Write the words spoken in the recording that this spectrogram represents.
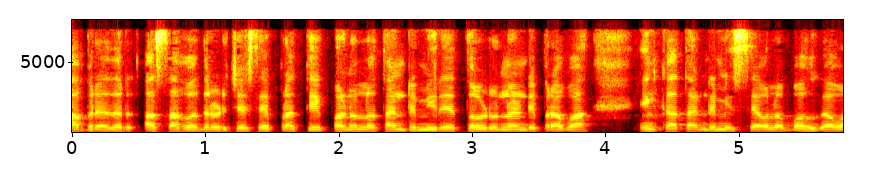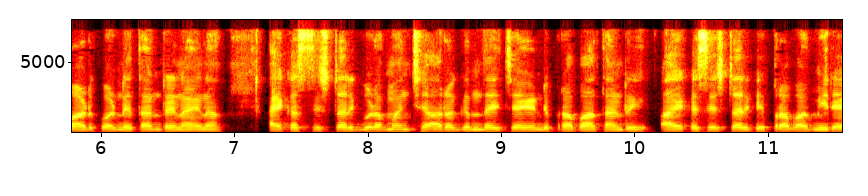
ఆ బ్రదర్ ఆ సహోదరుడు చేసే ప్రతి పనుల్లో తండ్రి మీరే తోడునండి ప్రభ. ఇంకా తండ్రి మీ సేవలో బహుగా వాడుకోండి తండ్రి నాయన. ఆ యొక్క సిస్టర్ కూడా మంచి ఆరోగ్యం దయచేయండి ప్రభా తండ్రి. ఆ యొక్క సిస్టర్కి ప్రభ మీరే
